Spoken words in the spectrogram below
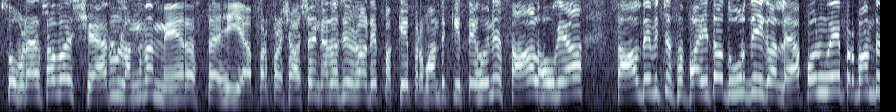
ਸੋ ਵੜੈਲ ਸਾਹਿਬ ਸ਼ਹਿਰ ਨੂੰ ਲੰਘਣ ਦਾ ਮੇਨ ਰਸਤਾ ਇਹੀ ਆ ਪਰ ਪ੍ਰਸ਼ਾਸਨ ਕਹਿੰਦਾ ਸੀ ਸਾਡੇ ਪੱਕੇ ਪ੍ਰਬੰਧ ਕੀਤੇ ਹੋਏ ਨੇ ਸਾਲ ਹੋ ਗਿਆ। ਸਾਲ ਦੇ ਵਿੱਚ ਸਫ਼ਾਈ ਤਾਂ ਦੂਰ ਦੀ ਗੱਲ ਹੈ ਆਪਾਂ ਨੂੰ ਇਹ ਪ੍ਰਬੰਧ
